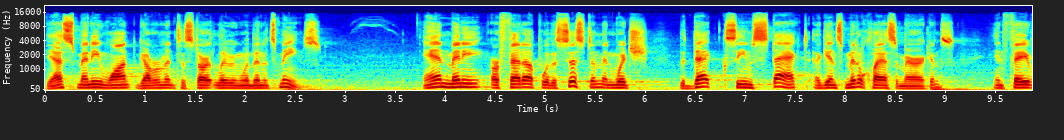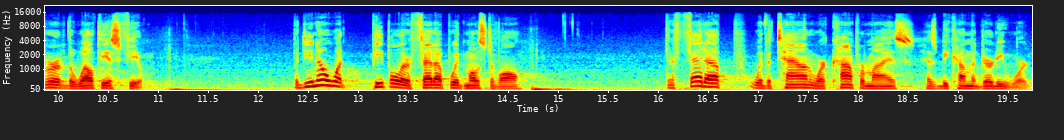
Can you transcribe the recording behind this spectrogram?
Yes, many want government to start living within its means. And many are fed up with a system in which the deck seems stacked against middle class Americans in favor of the wealthiest few. But do you know what people are fed up with most of all? They're fed up with a town where compromise has become a dirty word.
